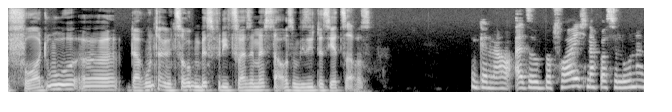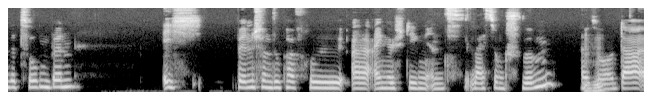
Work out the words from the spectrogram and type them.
bevor du äh, da runtergezogen bist für die zwei Semester aus und wie sieht das jetzt aus? Genau, also bevor ich nach Barcelona gezogen bin, ich bin schon super früh äh, eingestiegen ins Leistungsschwimmen. Also mhm. da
